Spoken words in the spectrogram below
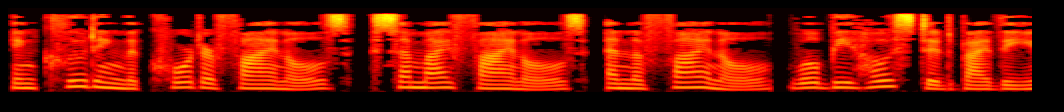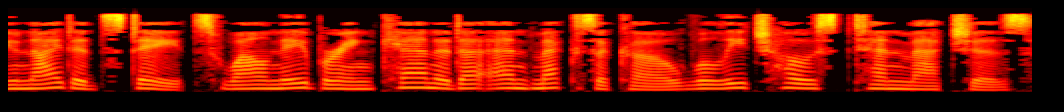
including the quarter-finals, semi-finals, and the final, will be hosted by the United States while neighboring Canada and Mexico will each host 10 matches.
